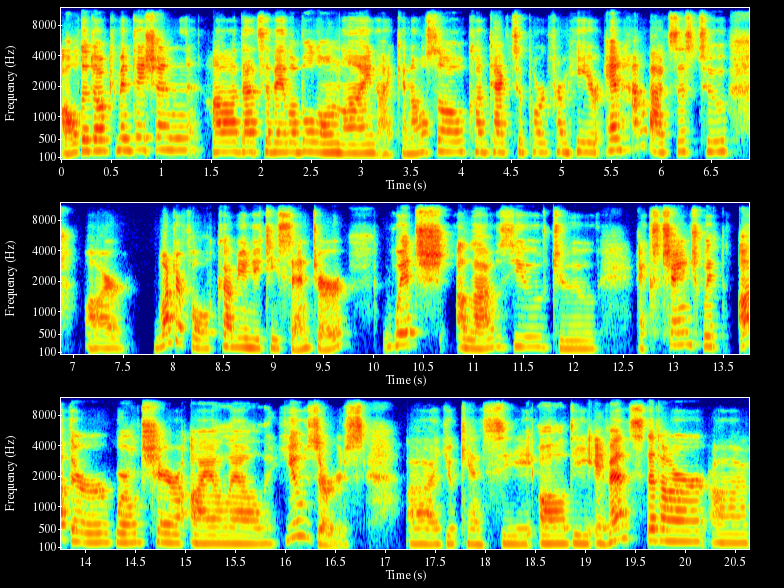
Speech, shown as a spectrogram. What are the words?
all the documentation uh, that's available online. I can also contact support from here and have access to our wonderful community center, which allows you to exchange with other WorldShare ILL users. Uh, you can see all the events that are uh,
